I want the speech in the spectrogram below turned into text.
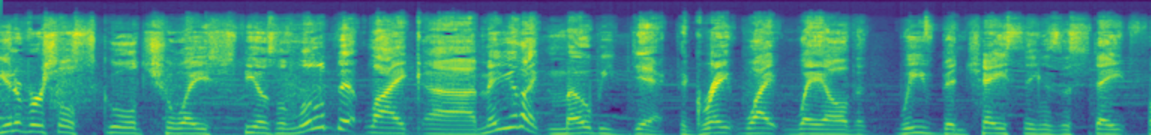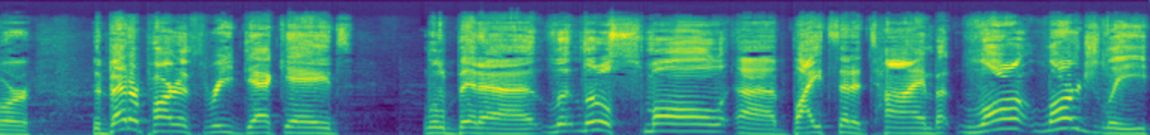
universal school choice feels a little bit like uh, maybe like Moby Dick, the great white whale that we've been chasing as a state for the better part of three decades. A little bit uh, little small uh, bites at a time, but la- largely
